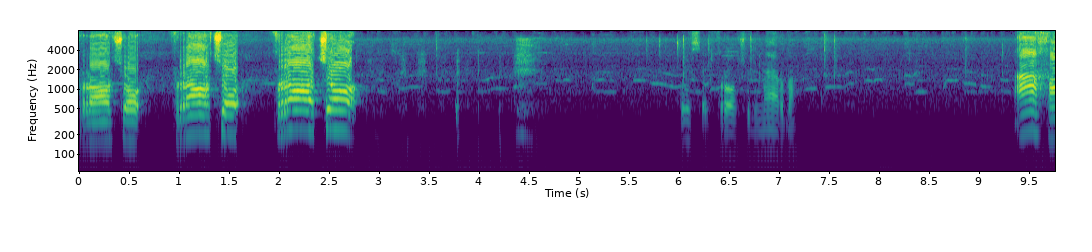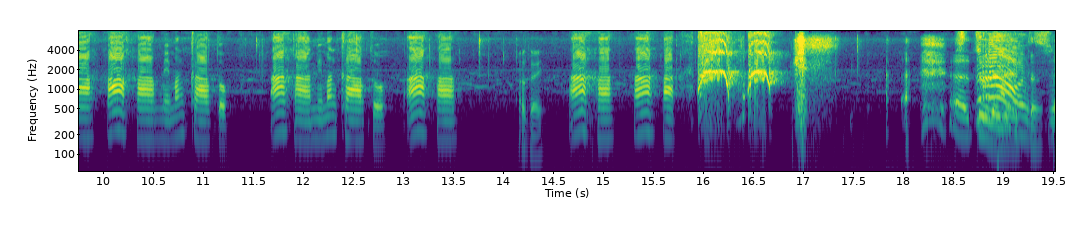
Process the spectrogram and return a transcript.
Frocio! Frocio! Frocio! Dove sei frocio di merda? Ah ah ah ah, mi è mancato. Ah ah, mi è mancato. Ah ah, Ok. ah ah, ah ah. L'hai detto. Stronzo!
